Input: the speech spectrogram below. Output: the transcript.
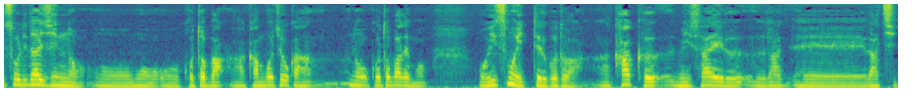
総理大臣のもう言葉官房長官の言葉でもいつも言ってることは核ミサイル、えー、拉致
